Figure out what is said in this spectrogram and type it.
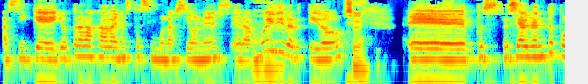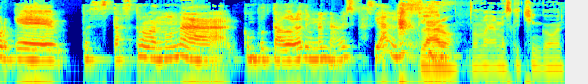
Así que yo trabajaba en estas simulaciones, era muy divertido, Sí. eh, pues especialmente porque pues estás probando una computadora de una nave espacial. Claro. No mames, qué chingón.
